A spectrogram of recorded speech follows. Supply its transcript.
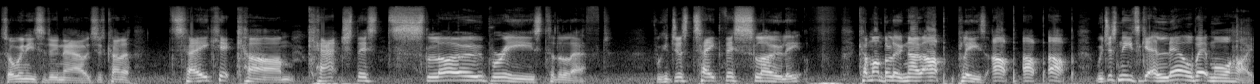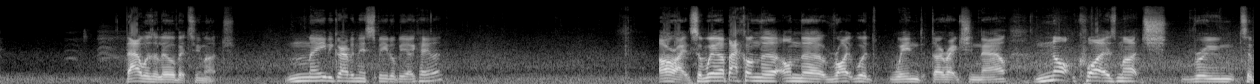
So what we need to do now is just kind of take it calm, catch this slow breeze to the left. If we could just take this slowly. Come on, balloon. No, up, please. Up, up, up. We just need to get a little bit more height. That was a little bit too much. Maybe grabbing this speed will be okay, though. All right, so we're back on the on the rightward wind direction now. Not quite as much room to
